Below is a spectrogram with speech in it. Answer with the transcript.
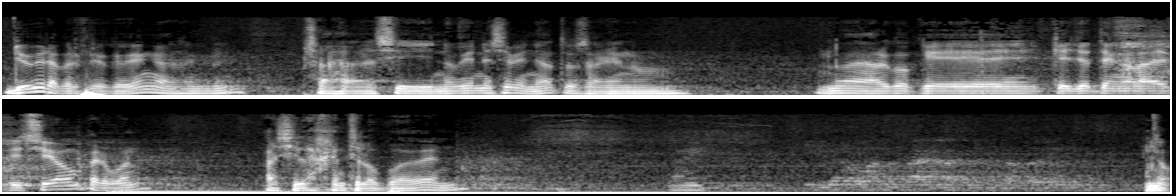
Yo hubiera preferido que venga, o sea, si no viene se viene otro, o sea que no, no es algo que, que yo tenga la decisión, pero bueno. Así la gente lo puede ver, ¿no? No,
